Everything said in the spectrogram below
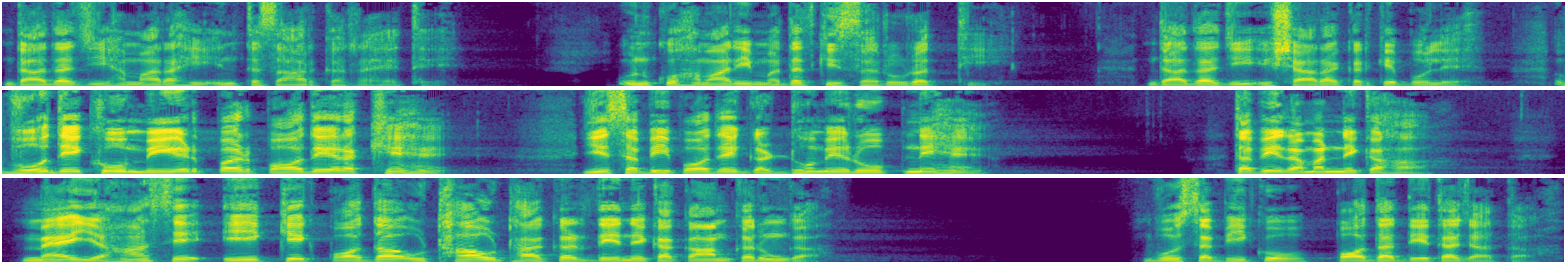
दादाजी हमारा ही इंतज़ार कर रहे थे। उनको हमारी मदद की ज़रूरत थी। दादाजी इशारा करके बोले, वो देखो, मेड़ पर पौधे रखे हैं। ये सभी पौधे गड्ढों में रोपने हैं। तभी रमन ने कहा, मैं यहाँ से एक एक पौधा उठा उठाकर देने का काम करूँगा। वो सभी को पौधा देता जाता।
